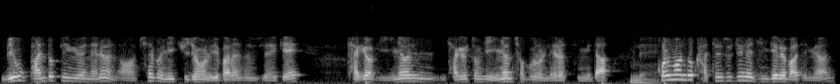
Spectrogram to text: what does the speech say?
미국 반도핑위원회는 어, 최근 이 규정을 위반한 선수에게 자격 2년 자격 정지 2년 처분을 내렸습니다. 네. 콜먼도 같은 수준의 징계를 받으면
